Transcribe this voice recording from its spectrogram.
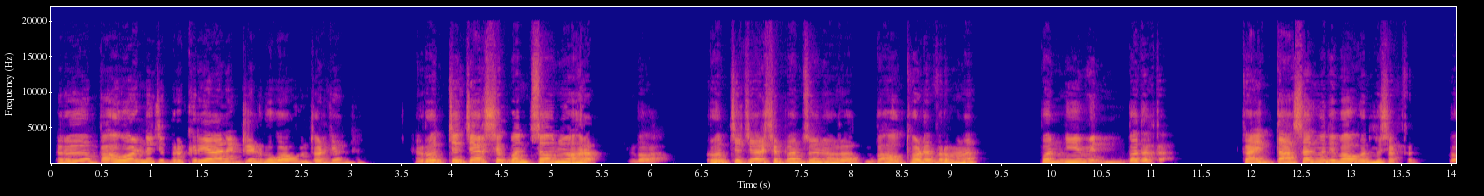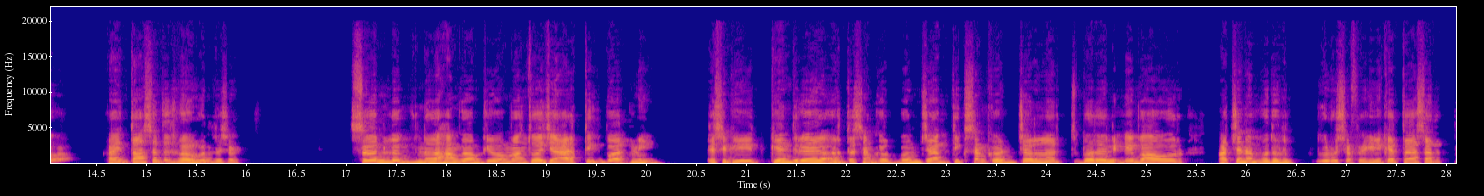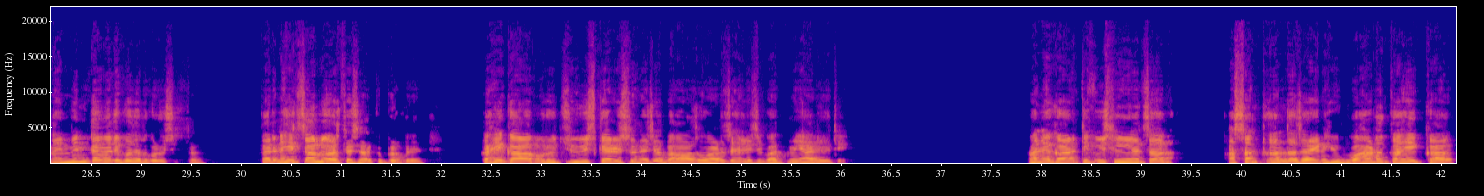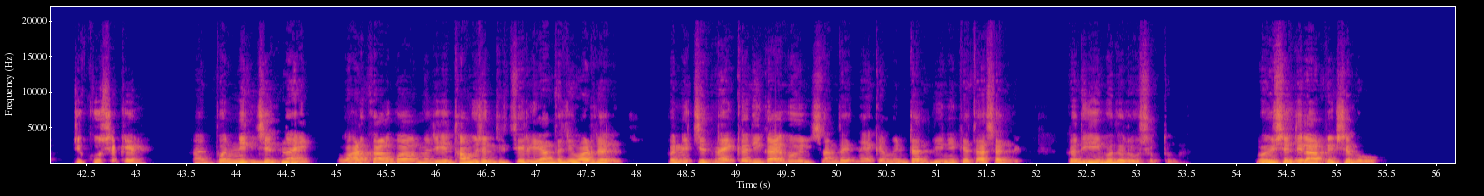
तर भाव वाढण्याची प्रक्रिया आणि ट्रेंड बघू आपण थोडक्यात. रोजच्या चारशे पंचावन्न व्यवहारात बघा. रोजच्या चारशे पंचावन्न व्यवहारात भाव थोड्या प्रमाणात पण नियमित बदलतात. काही तासांमध्ये भाव बदलू शकतात. बघा काही तासातच भाव बदलू शकतात. सण लग्न हंगाम किंवा महत्वाची आर्थिक बातमी जसे की केंद्रीय अर्थसंकल्प जागतिक संकट चलनात बदल हे भावावर अचानक बदल घडू शकतात. हे एका तासात नाही मिनिटामध्ये बदल घडू शकतात. कारण हे चालू असते सारखी प्रक्रिया काही काळापूर्वी चोवीस कॅरेट सोन्याच्या भावात वाढ झाल्याची बातमी आली होती. अनेक आर्थिक विश्लेषणाचा असा अंदाज आहे की वाढ काही काळ टिकू शकेल. पण निश्चित नाही. वाढ काळ म्हणजे हे थांबू शकते. स्थिर ही आता जी वाढ झाली. पण निश्चित नाही. कधी काय होईल सांगता येत नाही. एका मिनिटात बी, एका तासात बी कधीही बदल होऊ शकतो. भविष्यातील अपेक्षा बघू.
